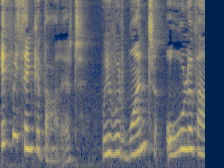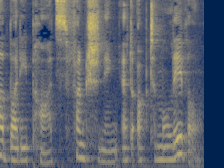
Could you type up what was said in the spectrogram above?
If we think about it, we would want all of our body parts functioning at optimal level.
